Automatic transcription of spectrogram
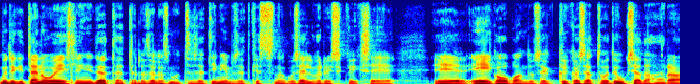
muidugi tänu eesliini töötajatele selles mõttes, et inimesed, kes nagu Selveris kõik see e-kaubanduse e, kõik asjad toodi ukse taha ära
